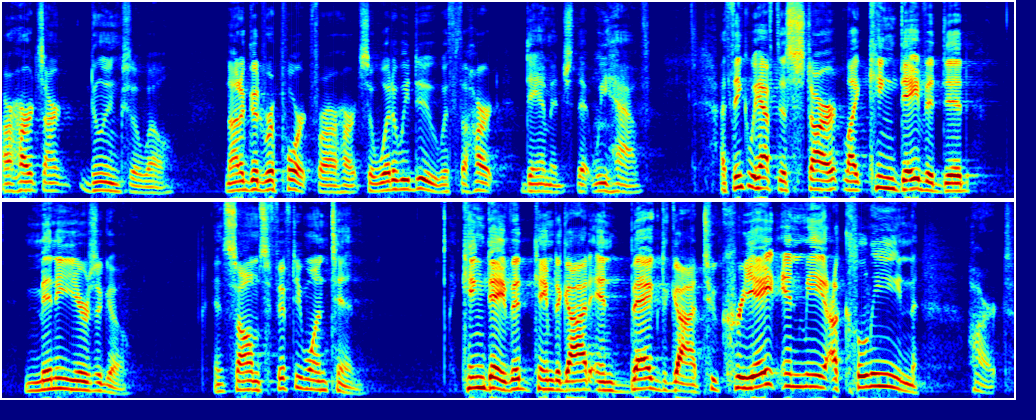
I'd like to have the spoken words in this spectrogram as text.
our hearts aren't doing so well. Not a good report for our hearts. So, what do we do with the heart damage that we have? I think we have to start like King David did many years ago in Psalms 51:10. King David came to God and begged God to create in me a clean heart.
